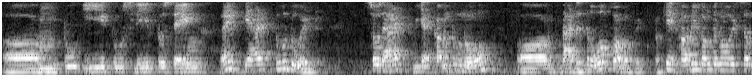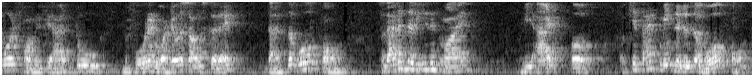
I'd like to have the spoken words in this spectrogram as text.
um, to eat, to sleep, to sing, right? We add to to it. So that we come to know uh, that is the verb form of it. Okay, how do you come to know it's a verb form? If you add to before and whatever sounds correct, that's the verb form. So that is the reason why we add a. Okay, that means it is the verb form.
